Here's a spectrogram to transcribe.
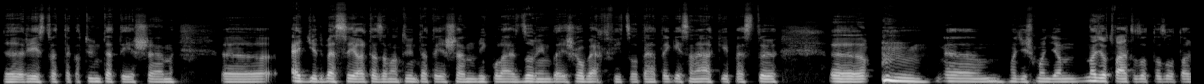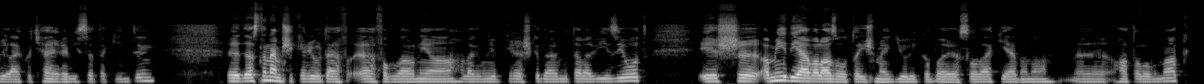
részt vettek a tüntetésen, együtt beszélt ezen a tüntetésen Mikulás Zorinda és Robert Fico, tehát egészen elképesztő, hogy is mondjam, nagyot változott azóta a világ, hogy helyre visszatekintünk, de aztán nem sikerült elfoglalni a legnagyobb kereskedelmi televíziót, és a médiával azóta is meggyűlik a baj a Szlovákiában a hatalomnak,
